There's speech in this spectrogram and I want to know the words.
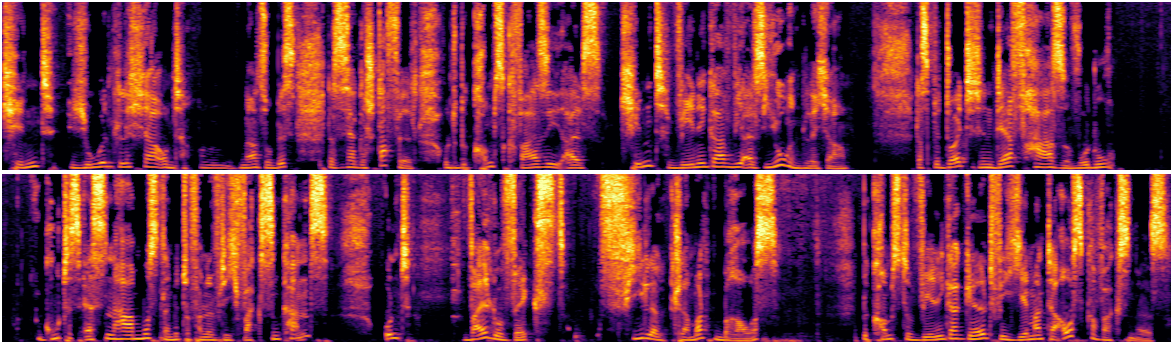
Kind, Jugendlicher und, und na, so bist, das ist ja gestaffelt. Und du bekommst quasi als Kind weniger wie als Jugendlicher. Das bedeutet, in der Phase, wo du gutes Essen haben musst, damit du vernünftig wachsen kannst und weil du wächst, viele Klamotten brauchst, bekommst du weniger Geld wie jemand, der ausgewachsen ist.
